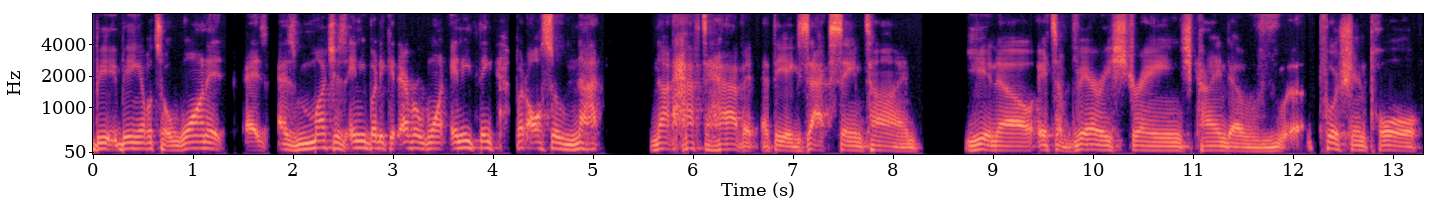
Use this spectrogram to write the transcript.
be being able to want it as as much as anybody could ever want anything, but also not not have to have it at the exact same time. You know, it's a very strange kind of push and pull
